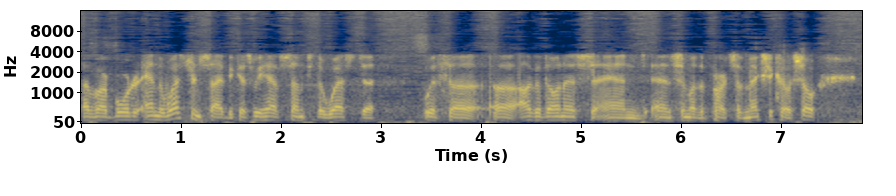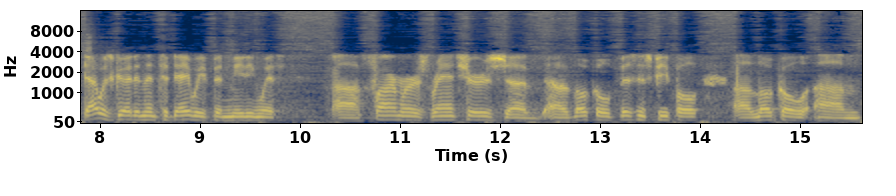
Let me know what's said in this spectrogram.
of our border and the western side because we have some to the west uh, with uh, uh, Algodones and and some other parts of Mexico. So that was good. And then today we've been meeting with uh, farmers, ranchers, uh, uh, local business people, uh, local. Um,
